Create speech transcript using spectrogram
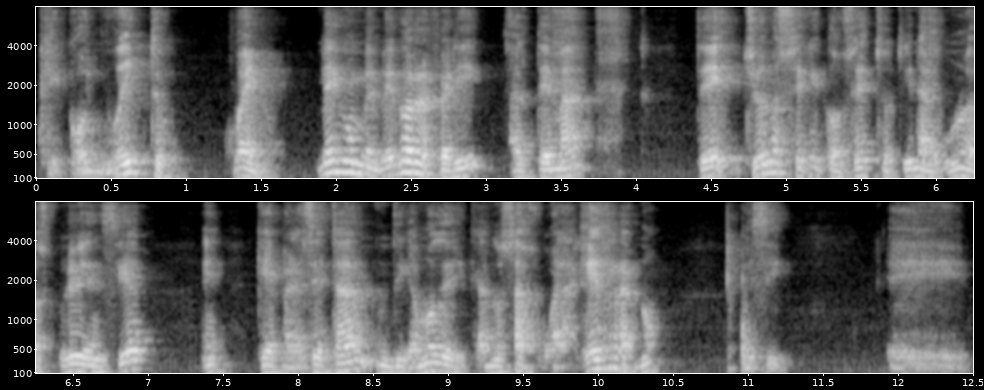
¿qué coño esto? Bueno, vengo, me vengo a referir al tema de, yo no sé qué concepto tiene alguno de la supervivencia, ¿eh? que parece estar, digamos, dedicándose a jugar a la guerra, ¿no? Es decir, eh,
